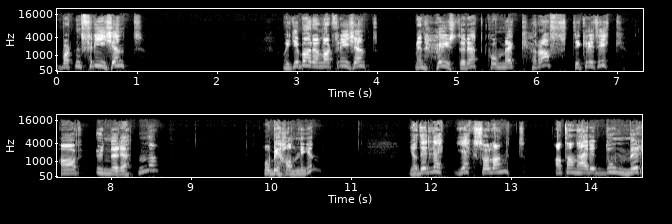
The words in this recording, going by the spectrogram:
ble han frikjent. Og ikke bare han ble frikjent, men Høyesterett kom med kraftig kritikk av underretten da, og behandlingen. Ja, det gikk så langt at han herre dommer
